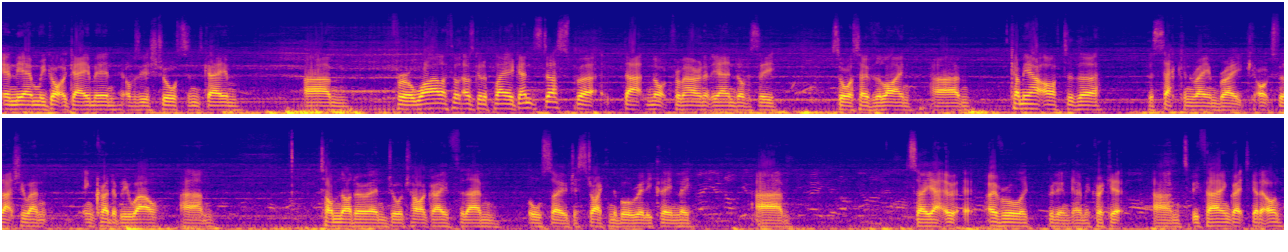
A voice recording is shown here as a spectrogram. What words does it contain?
in the end, we got a game in, obviously a shortened game. Um, for a while, I thought that was going to play against us, but that knock from Aaron at the end obviously saw us over the line. Um, coming out after the, the second rain break, Oxford actually went incredibly well. Um, Tom Nodder and George Hargrave for them also just striking the ball really cleanly. Um, so yeah, overall a brilliant game of cricket. Um, to be fair, and great to get it on.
